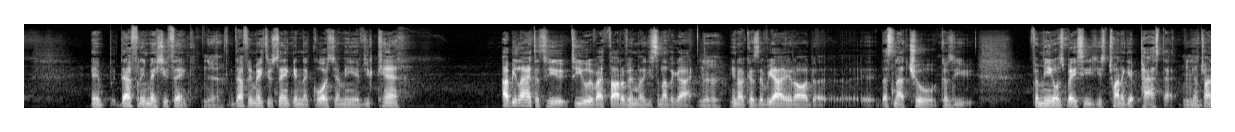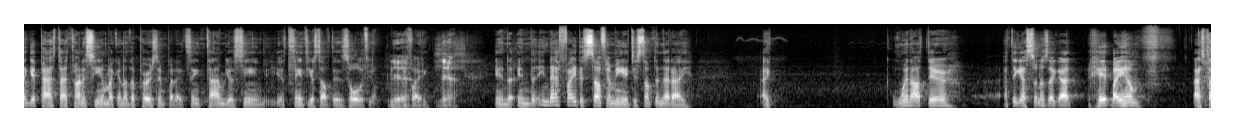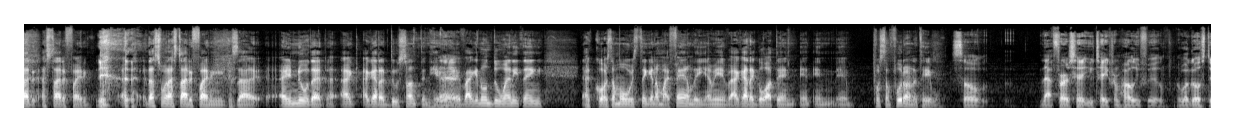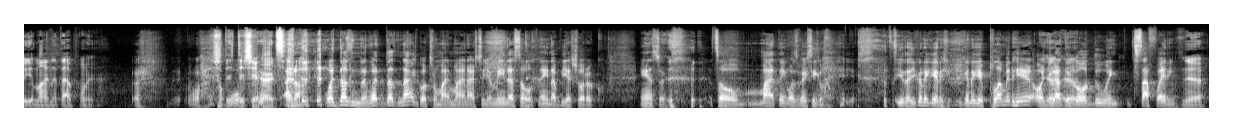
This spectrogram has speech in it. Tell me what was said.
it definitely makes you think. Yeah. It definitely makes you think. And of course, I mean, if you can't, I'd be lying to you, to you if I thought of him as just another guy. Yeah. You know, because the reality of it all, the, that's not true. Because you, for me, it was basically just trying to get past that. Mm-hmm. You know, mm-hmm. trying to get past that, trying to see him like another person, but at the same time, you're seeing, you're saying to yourself, "This is Holyfield." Yeah. You're fighting. Yeah. And in the, in that fight itself, I mean, it's just something that I, I went out there. I think as soon as I got hit by him, I started I started fighting. That's when I started fighting because I I knew that I I gotta do something here. Yeah. If I don't do anything, of course I'm always thinking of my family. I mean, I gotta go out there and, and, and, and put some food on the table. So, that first hit you take from Holyfield, what goes through your mind at that point? this, this, shit hurts. I know what doesn't what does not go through my mind actually. I mean that's the whole thing. That'd be a shorter answer. so my thing was basically either you're gonna get you're gonna get plummeted here or you yeah, have to yeah. go do and stop fighting. Yeah.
